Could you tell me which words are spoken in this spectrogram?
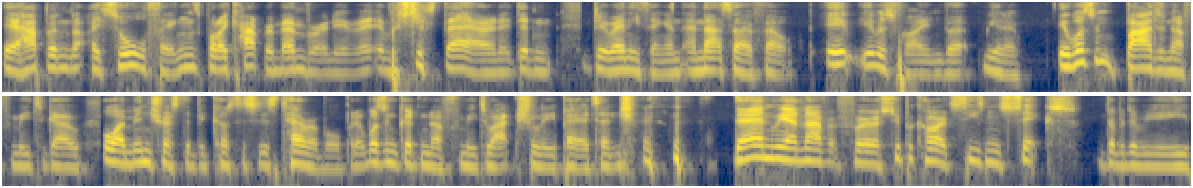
it happened, I saw things, but I can't remember any of it. It was just there and it didn't do anything, and, and that's how I felt. It it was fine, but you know. It wasn't bad enough for me to go, oh, I'm interested because this is terrible, but it wasn't good enough for me to actually pay attention. Then we had an advert for Supercard Season 6 WWE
